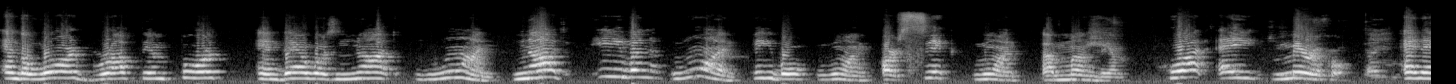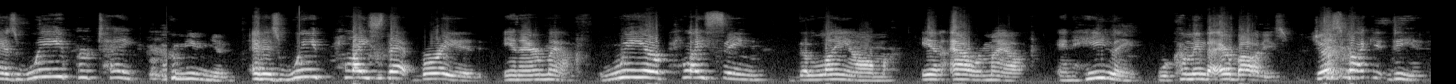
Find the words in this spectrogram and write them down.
And the Lord brought them forth, and there was not one, not even one feeble one or sick one among them. What a miracle. And as we partake communion, and as we place that bread in our mouth, we are placing the lamb in our mouth, and healing will come into our bodies just like it did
